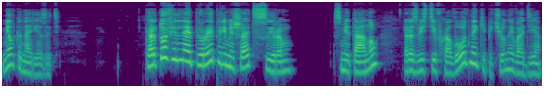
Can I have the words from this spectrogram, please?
мелко нарезать. Картофельное пюре перемешать с сыром. Сметану развести в холодной кипяченой воде.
